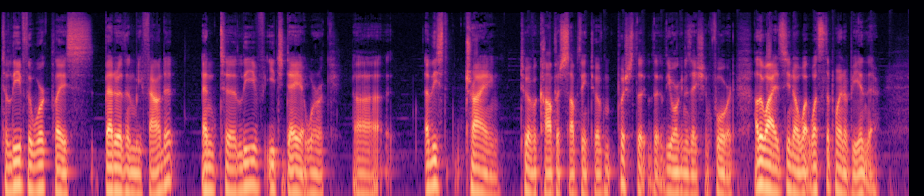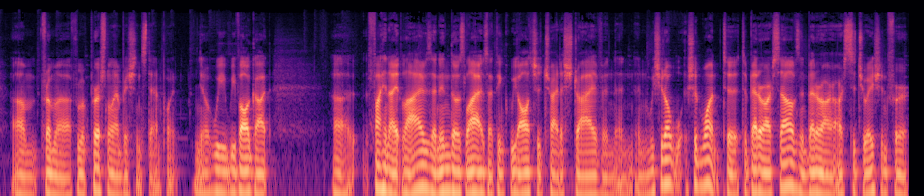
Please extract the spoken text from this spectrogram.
to leave the workplace better than we found it, and to leave each day at work uh, at least trying to have accomplished something, to have pushed the, the, the organization forward. Otherwise, you know, what what's the point of being there um, from a from a personal ambition standpoint? You know, we we've all got uh, finite lives, and in those lives, I think we all should try to strive, and, and, and we should all should want to to better ourselves and better our, our situation for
